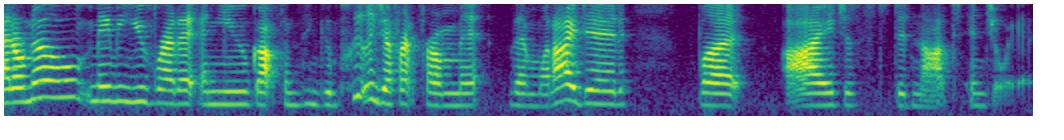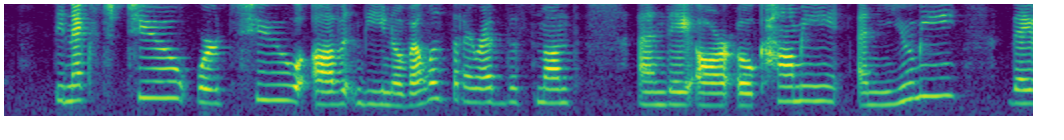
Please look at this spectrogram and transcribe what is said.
I don't know, maybe you've read it and you got something completely different from it than what I did, but I just did not enjoy it. The next two were two of the novellas that I read this month, and they are Okami and Yumi. They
